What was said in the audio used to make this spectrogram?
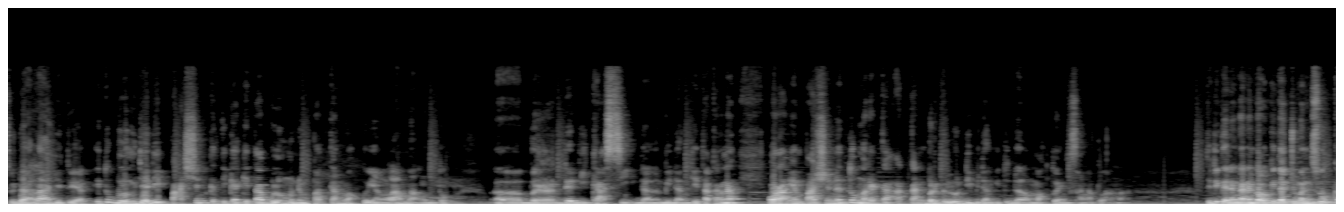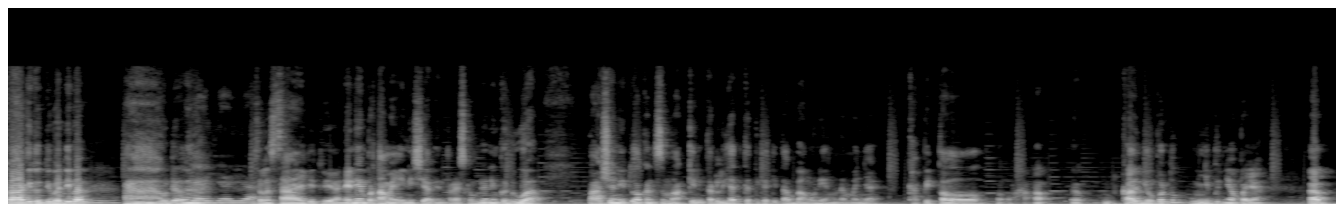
sudahlah gitu ya itu belum jadi passion ketika kita belum menempatkan waktu yang lama untuk uh, berdedikasi dalam bidang kita karena orang yang passionate tuh mereka akan bergelut di bidang itu dalam waktu yang sangat lama jadi kadang-kadang kalau kita cuma suka gitu tiba-tiba ah udahlah Iya, iya, iya. selesai gitu ya. Nah ini yang pertama ya, initial interest. Kemudian yang kedua, passion itu akan semakin terlihat ketika kita bangun yang namanya capital. Uh, uh, uh, Carl Newport tuh menyebutnya apa ya? Uh,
